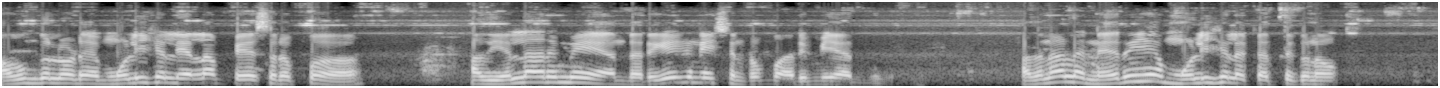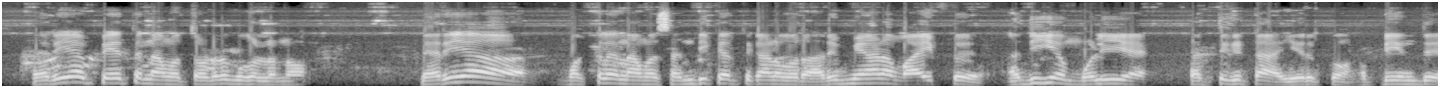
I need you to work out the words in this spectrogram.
அவங்களோட மொழிகள் எல்லாம் பேசுகிறப்போ அது எல்லாருமே அந்த ரெகக்னேஷன் ரொம்ப அருமையாக இருந்தது. அதனால் நிறைய மொழிகளை கற்றுக்கணும் நிறைய பேர்த்து நம்ம தொடர்பு கொள்ளணும். நிறையா மக்களை நாம் சந்திக்கிறதுக்கான ஒரு அருமையான வாய்ப்பு அதிக மொழியை கற்றுக்கிட்டா இருக்கும் அப்படின்ட்டு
